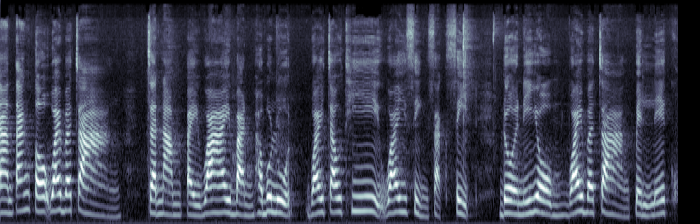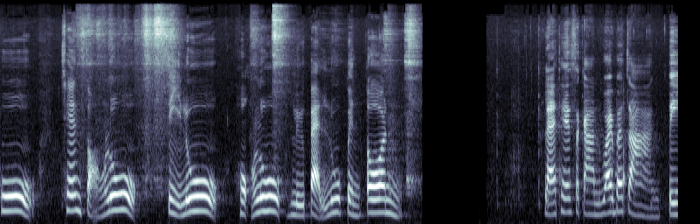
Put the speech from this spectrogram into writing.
การตั้งโต๊ะไหว้บะจาง จะนำไปไหว้บรรพบุรุษ ไหว้เจ้าที่ ไหว้สิ่งศักดิ์สิทธิ์ โดยนิยมไหว้บะจางเป็นเลขคู่ เช่น 2 ลูก 4 ลูก 6 ลูก หรือ 8 ลูกเป็นต้น และเทศกาลไหว้พระจาง ปี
